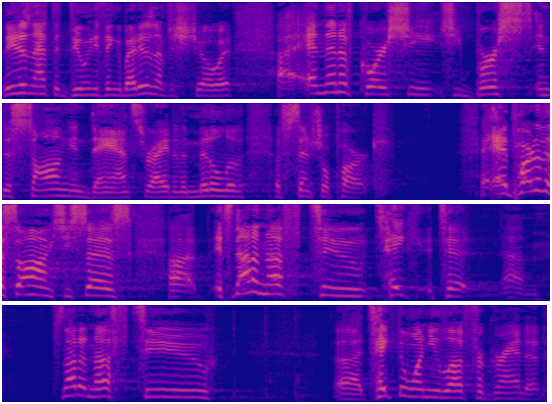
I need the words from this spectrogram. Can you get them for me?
He doesn't have to do anything about it. He doesn't have to show it. Uh, and then, of course, she, she bursts into song and dance, right, in the middle of, of Central Park. And part of the song, she says, uh, it's not enough to take, to, um, it's not enough to uh, take the one you love for granted.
